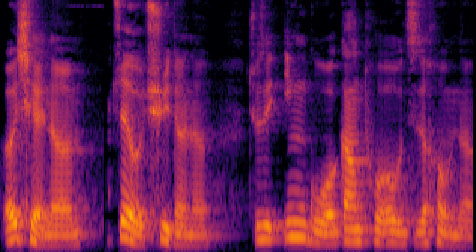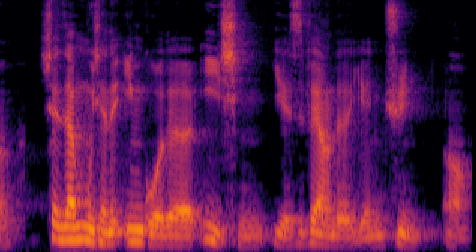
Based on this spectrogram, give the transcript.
而且呢，最有趣的呢，就是英国刚脱欧之后呢，现在目前的英国的疫情也是非常的严峻哦，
